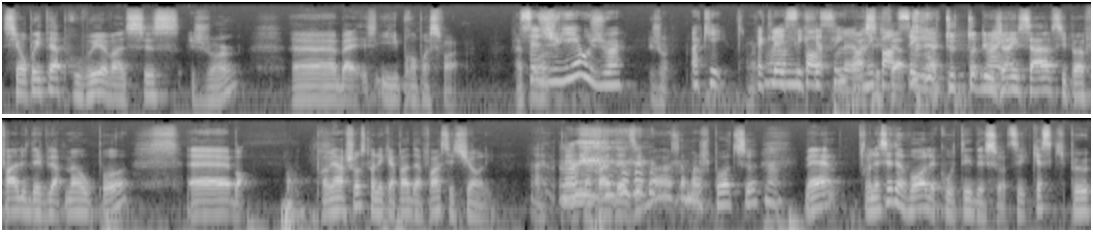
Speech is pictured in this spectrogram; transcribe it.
Si n'ont pas été approuvées avant le 6 juin, euh, ben, ils ne pourront pas se faire. Fait que 6 pour- juin ou juin? juin. OK. Fait que là, c'est passé. fait. Là. Ouais, on est, passé. tous les Ouais. gens, ils savent s'ils peuvent faire le développement ou pas. Euh, bon, première chose qu'on est capable de faire, c'est de chialer. Ouais. On est capable de dire, bah, ça marche pas, tout ça. Non. Mais on essaie de voir le côté de ça. Qu'est-ce qui peut.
